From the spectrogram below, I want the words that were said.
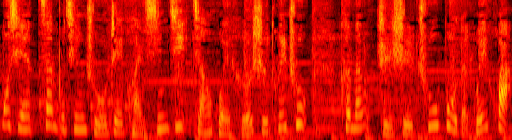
目前暂不清楚这款新机将会何时推出，可能只是初步的规划。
